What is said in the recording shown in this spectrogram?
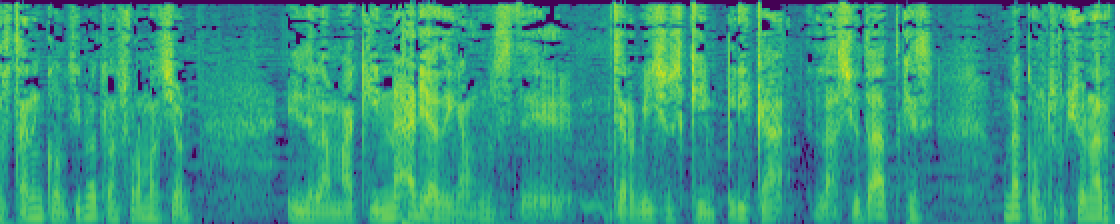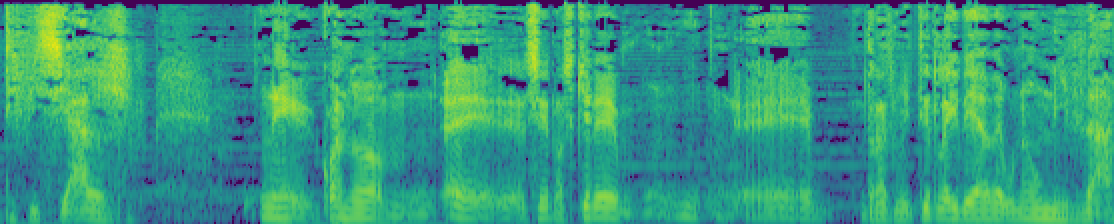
están en continua transformación y de la maquinaria, digamos, de servicios que implica la ciudad, que es una construcción artificial. eh, cuando eh, se nos quiere eh, transmitir la idea de una unidad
